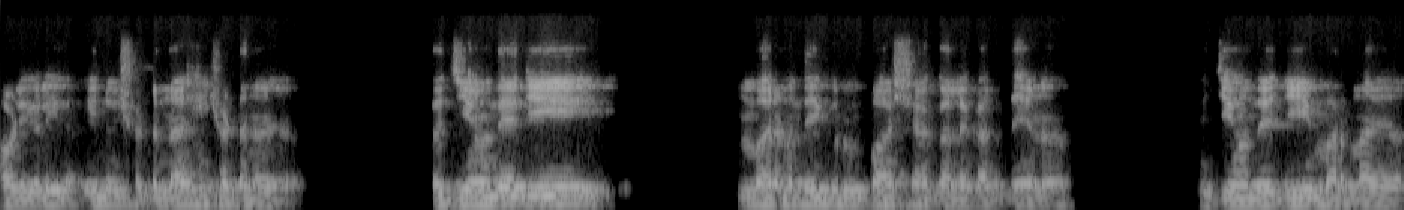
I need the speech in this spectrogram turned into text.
ਹੌਲੀ ਹੌਲੀ ਇਹਨੂੰ ਛੱਡਣਾ ਹੀ ਛੱਡਣਾ ਆ। ਤੇ ਜਿਉਂਦੇ ਜੀ ਮਰਨ ਦੇ ਗੁਰੂ ਪਾਤਸ਼ਾਹ ਗੱਲ ਕਰਦੇ ਆ ਨਾ, ਜਿਉਂਦੇ ਜੀ ਮਰਨਾ ਆ।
